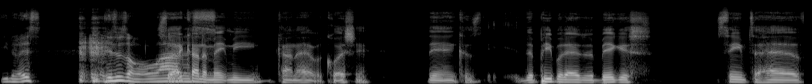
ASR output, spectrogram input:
you know, it's it's just a lot So that kind of s- made me kind of have a question then, because the people that are the biggest seem to have.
